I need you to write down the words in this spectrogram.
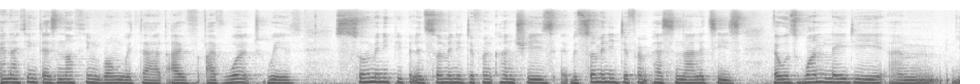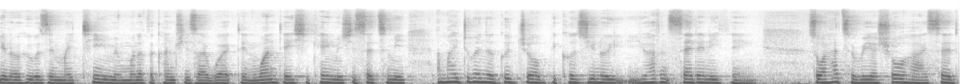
and I think there's nothing wrong with that. I've I've worked with so many people in so many different countries with so many different personalities. There was one lady, um, you know, who was in my team in one of the countries I worked in. One day she came and she said to me, "Am I doing a good job? Because you know you haven't said anything." So I had to reassure her. I said,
